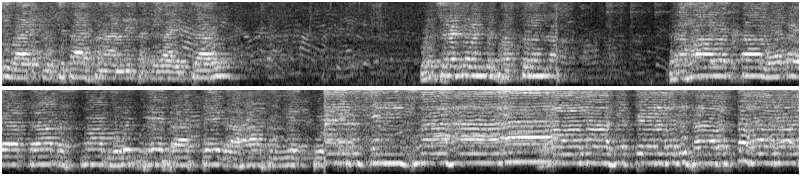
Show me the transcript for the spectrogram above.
ఉంచి వారికి ఉచితాసనాన్ని చక్కగా ఇచ్చారు. వచ్చినటువంటి భక్తులంతా గ్రహాయత్త లోకయాత్ర విరుద్ధే ప్రాప్తే గ్రహ సంయక్ చంద్రగ్రహానుగ్రహ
